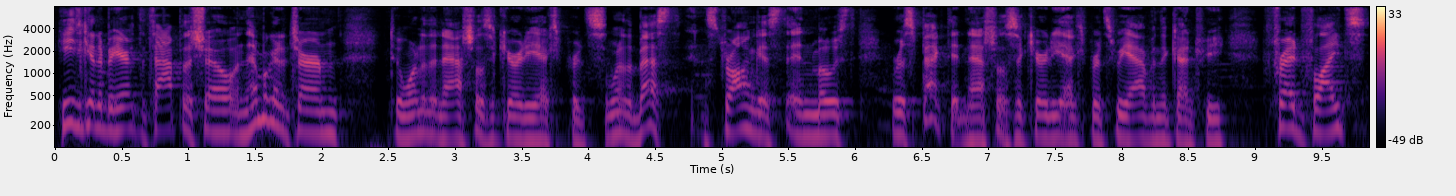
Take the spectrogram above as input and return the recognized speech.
He's going to be here at the top of the show. And then we're going to turn to one of the national security experts, one of the best and strongest and most respected national security experts we have in the country, Fred Fleitz,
